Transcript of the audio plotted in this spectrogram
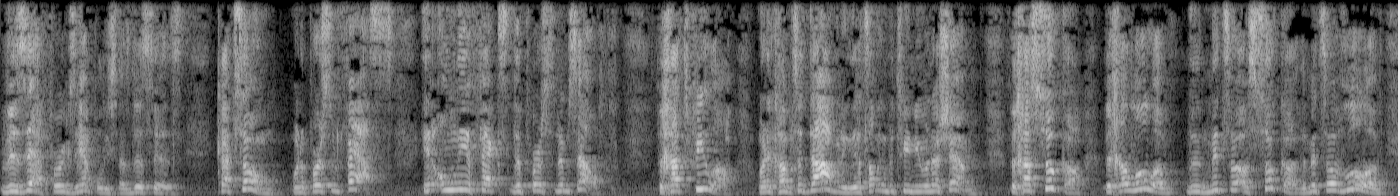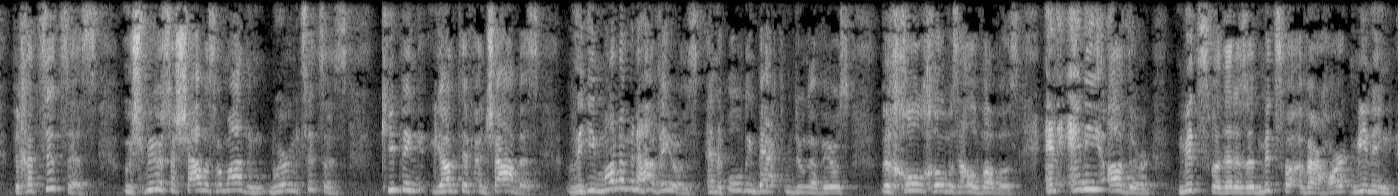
Vizeh, for example, he says this is katzon when a person fasts. It only affects the person himself. The chatfila, when it comes to davening, that's something between you and Hashem. The chasukkah, the chalulav, the mitzvah of sukkah, the mitzvah of lulav, the chatzitzes, ushmir Shabbos v'madim, wearing tzitzes, keeping yontif and Shabbos, v'himana min haveros, and holding back from doing haveros, the chol chovos halavavos, and any other mitzvah that is a mitzvah of our heart, meaning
